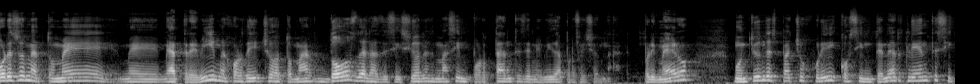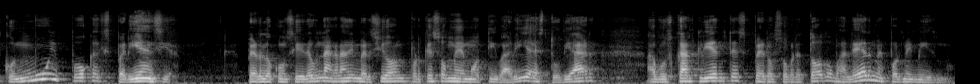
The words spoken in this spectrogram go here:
Por eso me, tomé, me, atreví, mejor dicho, a tomar dos de las decisiones más importantes de mi vida profesional. Primero, monté un despacho jurídico sin tener clientes y con muy poca experiencia, pero lo consideré una gran inversión porque eso me motivaría a estudiar, a buscar clientes, pero sobre todo valerme por mí mismo.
